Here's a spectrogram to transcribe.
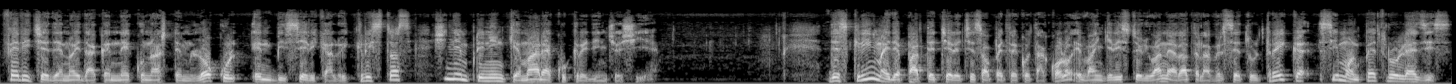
Ferice de noi dacă ne cunoaștem locul în Biserica lui Hristos și ne împlinim chemarea cu credincioșie. Descriind mai departe cele ce s-au petrecut acolo, evanghelistul Ioan arată la versetul 3 că Simon Petru le-a zis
